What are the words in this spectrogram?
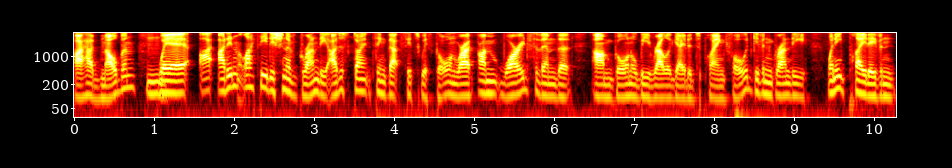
I had Melbourne, where I, I didn't like the addition of Grundy. I just don't think that fits with Gawn. Where I, I'm worried for them that um, Gawn will be relegated to playing forward, given Grundy when he played, even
